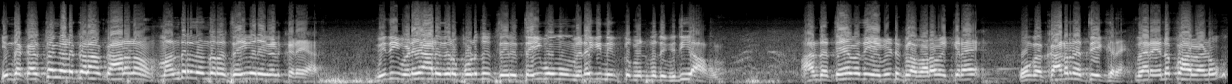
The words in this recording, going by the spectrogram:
இந்த கஷ்டங்களுக்கெல்லாம் காரணம் மந்திர தந்திர செய்வனைகள் கிடையாது. விதி விளையாடுகிற பொழுது சிறு தெய்வமும் விலகி நிற்கும் என்பது விதியாகும். அந்த தேவதையை வீட்டுக்குள்ள வர வைக்கிறேன். உங்கள் கடனை தீர்க்கிறேன். வேற என்னப்பா வேணும்?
